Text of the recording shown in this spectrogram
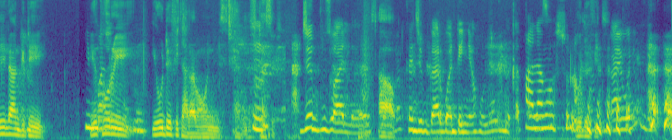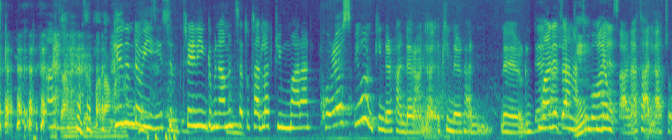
ሌላ እንግዲህ የፖሪ የወደፊት ይመስልሻል? እስኪ ጅብ ብዙ አለ። አዎ። ከጅብ ጋር ጓደኛ ሆኖ አላማው እሱ ነው። ወደፊት ግን እንደው training ምናምን ትሰጡታላችሁ? ይማራል። ኮሪያ ውስጥ ቢሆን kindergarten መዋለ ሕጻናት አላቸው።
